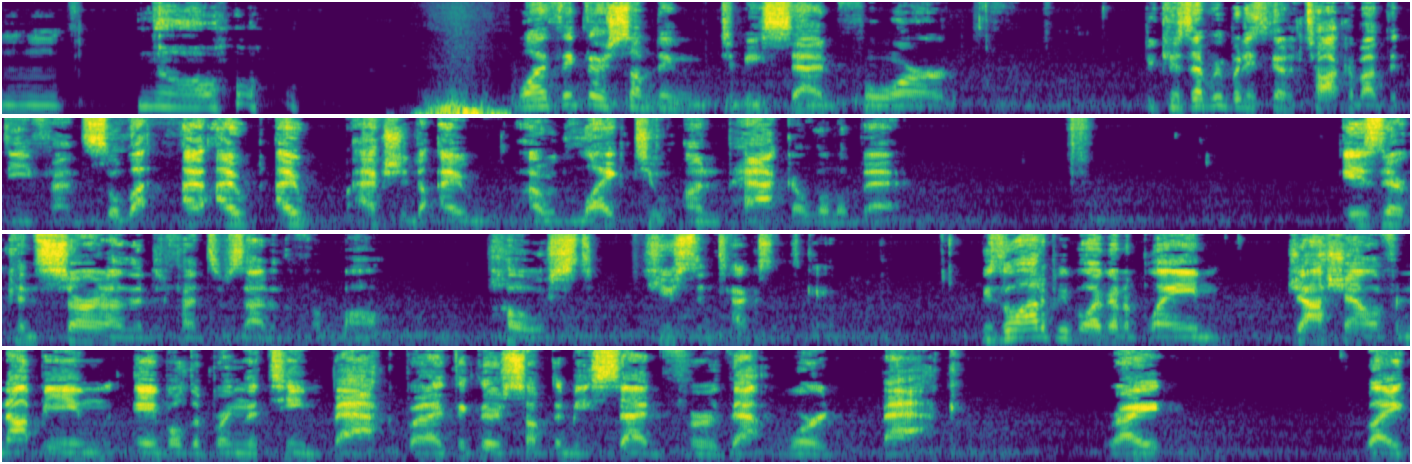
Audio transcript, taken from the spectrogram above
Mm-hmm. no. Well, I think there's something to be said for because everybody's going to talk about the defense. So I, I, I actually, I, I would like to unpack a little bit. Is there concern on the defensive side of the football post Houston Texans game? Because a lot of people are going to blame Josh Allen for not being able to bring the team back, but I think there's something to be said for that word back, right? Like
